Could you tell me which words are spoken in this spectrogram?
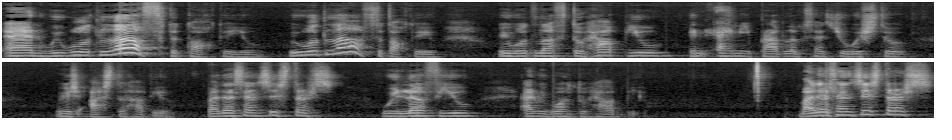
And we would love to talk to you. We would love to talk to you. We would love to help you in any problems that you wish to wish us to help you. Brothers and sisters, we love you and we want to help you. Brothers and sisters,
